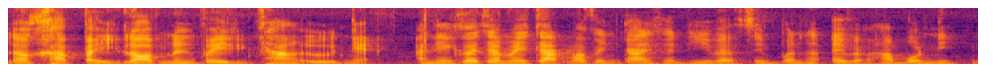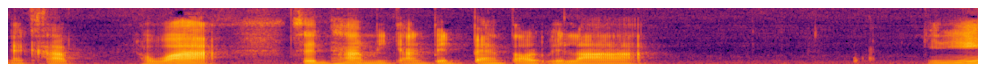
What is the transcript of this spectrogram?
แล้วขับไปอีกรอบหนึ่งไปอีกทางอื่นเนี่ย อันนี้ก็จะไม่จัดว่าเป็นการเคลื่อนที่แบบซิมเพิลไอแบบฮาร์โมนิกนะครับ เพราะว่าเส้นทางมีการเปลี่ยนแปลงตลอดเวลา ทีนี้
